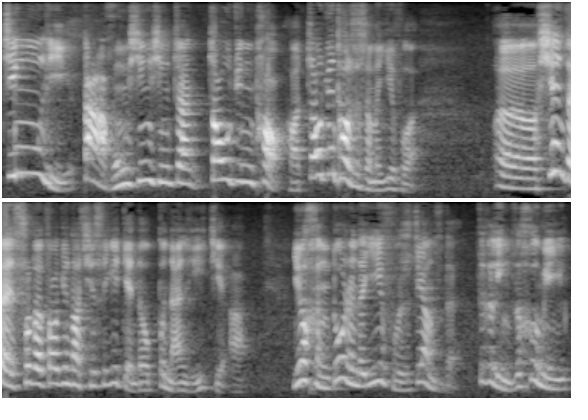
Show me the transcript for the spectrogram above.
金里大红猩猩毡昭君套。啊，昭君套是什么衣服？呃，现在说到昭君套，其实一点都不难理解啊。有很多人的衣服是这样子的，这个领子后面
